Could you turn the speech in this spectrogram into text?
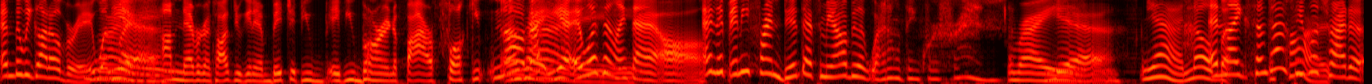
and then we got over it it wasn't Right. like i'm never gonna talk to you again and bitch if you if you burn the fire fuck you no okay, that- yeah, it wasn't like that at all. and if any friend did that to me, I would be like, well, I don't think we're friends. right. yeah. Yeah. No. And but like sometimes people try to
